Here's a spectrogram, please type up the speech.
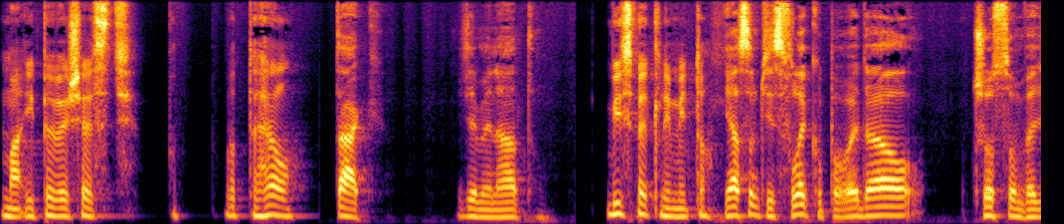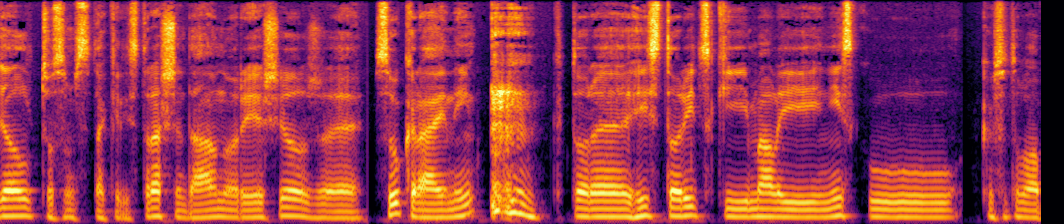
má IPv6? What, what the hell? Tak, ideme na to. Vysvetli mi to. Ja som ti z fleku povedal, čo som vedel, čo som si takedy strašne dávno riešil, že sú krajiny, ktoré historicky mali nízku, ako sa to volá,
